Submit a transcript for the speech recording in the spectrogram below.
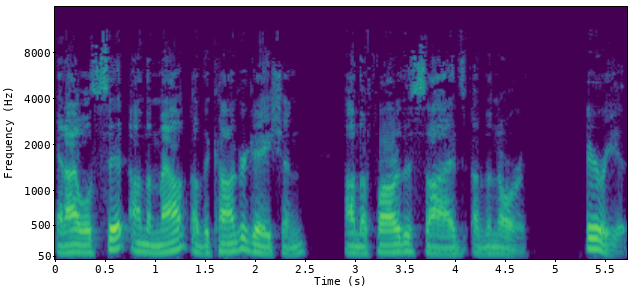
and I will sit on the mount of the congregation on the farthest sides of the north. Period.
